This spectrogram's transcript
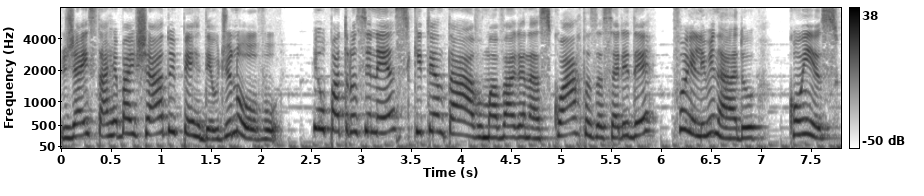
já está rebaixado e perdeu de novo. E o Patrocinense, que tentava uma vaga nas quartas da Série D, foi eliminado. Com isso,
